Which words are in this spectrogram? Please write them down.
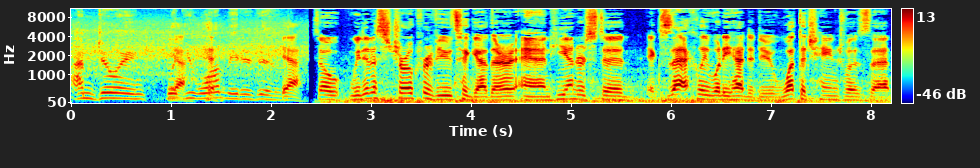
I'm doing what yeah. you want me to do. Yeah. So we did a stroke review together, and he understood exactly what he had to do, what the change was that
